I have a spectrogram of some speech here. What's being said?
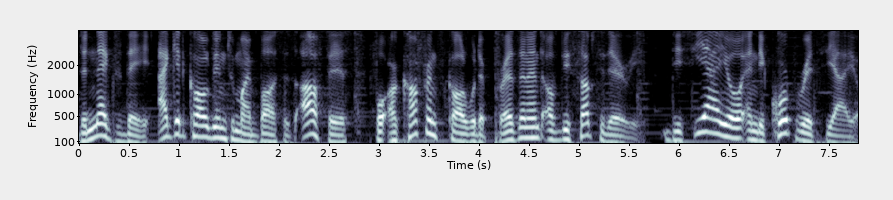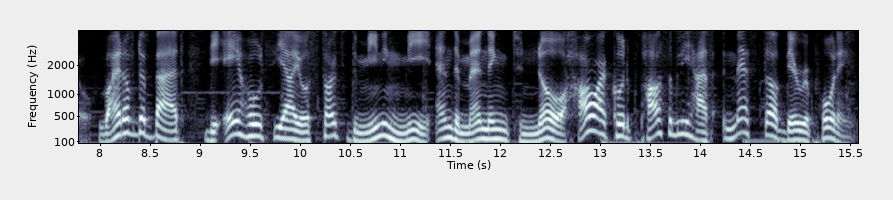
The next day, I get called into my boss's office for a conference call with the president of the subsidiary, the CIO and the corporate CIO. Right off the bat, the a-hole CIO starts demeaning me and demanding to know how I could possibly have messed up their reporting.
